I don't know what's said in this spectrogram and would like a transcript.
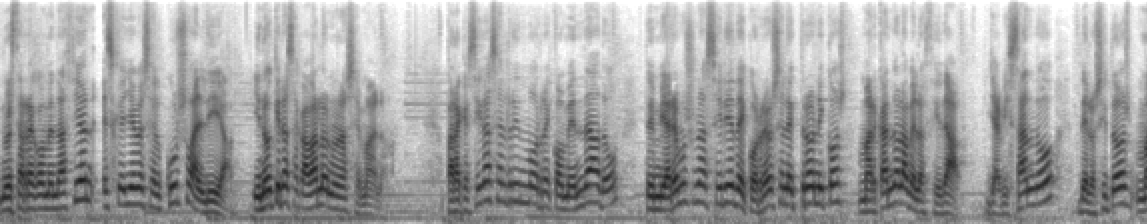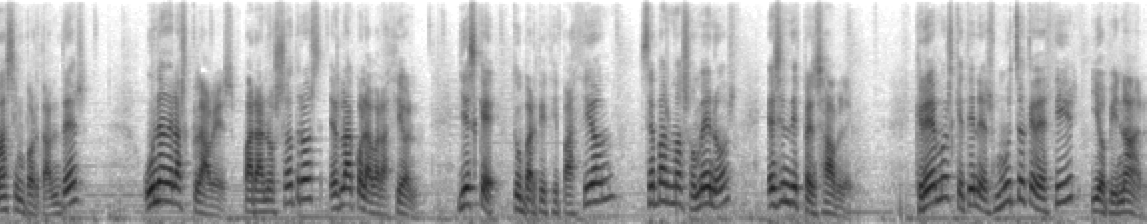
Nuestra recomendación es que lleves el curso al día y no quieras acabarlo en una semana. Para que sigas el ritmo recomendado, te enviaremos una serie de correos electrónicos marcando la velocidad y avisando de los hitos más importantes. Una de las claves para nosotros es la colaboración, y es que tu participación sepas más o menos, es indispensable. Creemos que tienes mucho que decir y opinar,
